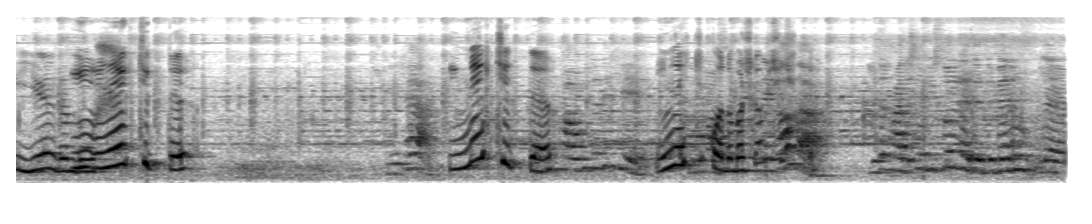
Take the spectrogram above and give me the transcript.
Yeniden doğuş. İnek çıktı. İnek çıktı. İnek çıkmadı başka bir şey çıktı. da, dedi kardeşim bir söyle dedi, benim e,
